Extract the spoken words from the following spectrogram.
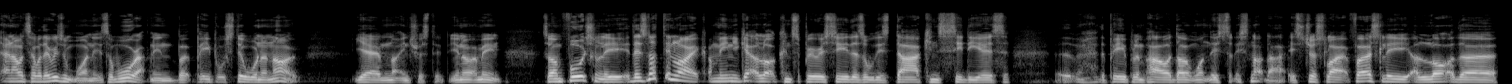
and I would say, well, there isn't one. It's a war happening, but people still want to know yeah, I'm not interested. You know what I mean? So unfortunately, there's nothing like. I mean, you get a lot of conspiracy. There's all this dark, insidious. Uh, the people in power don't want this. It's not that. It's just like, firstly, a lot of the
